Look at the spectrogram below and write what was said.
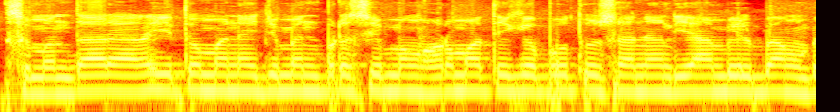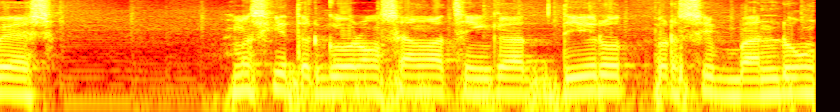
Sementara itu, manajemen Persib menghormati keputusan yang diambil Bang Bes. Meski tergolong sangat singkat, di Rut Persib Bandung,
